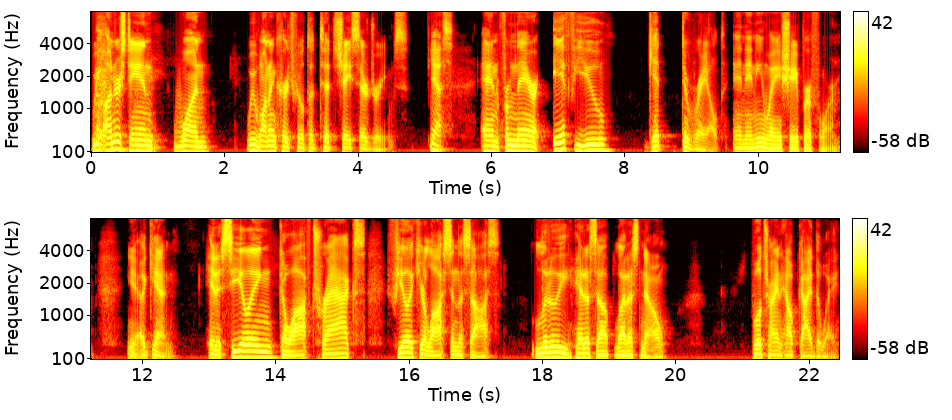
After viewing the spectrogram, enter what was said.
we understand. One, we want to encourage people to, to chase their dreams. Yes. And from there, if you get derailed in any way, shape, or form, yeah, again, hit a ceiling, go off tracks, feel like you're lost in the sauce, literally hit us up, let us know. We'll try and help guide the way.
